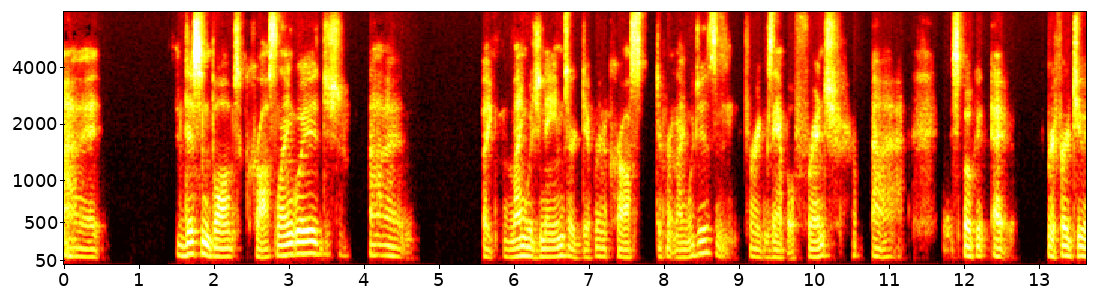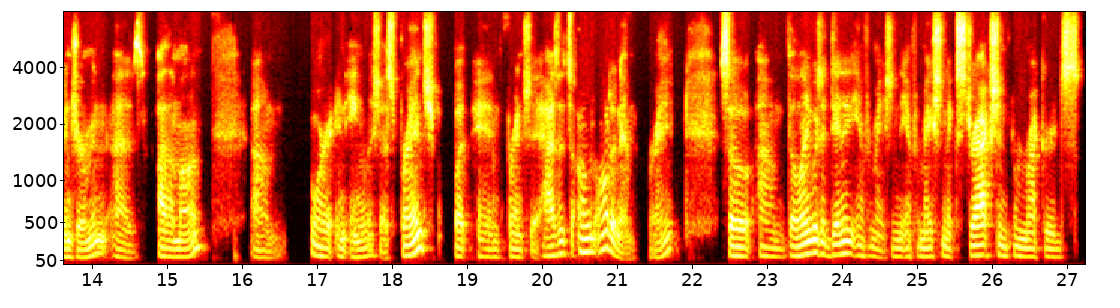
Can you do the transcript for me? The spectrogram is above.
uh, this involves cross language, uh, like language names are different across different languages. And for example, French uh, spoken uh, referred to in German as Allemand, um, or in English as French, but in French it has its own autonym, right? So um, the language identity information, the information extraction from records,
